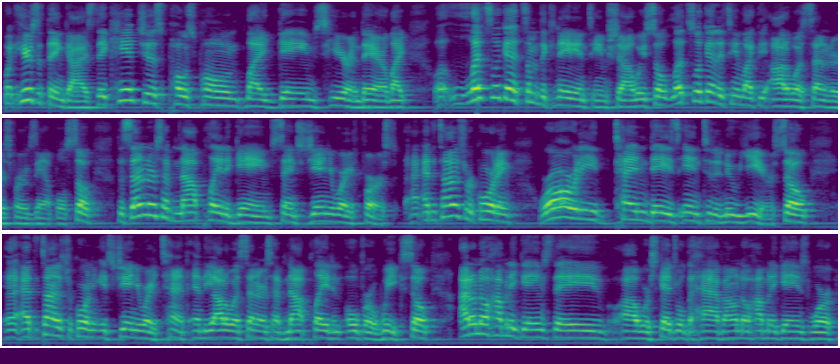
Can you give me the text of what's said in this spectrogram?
But here's the thing, guys. They can't just postpone like games here and there. Like, let's look at some of the Canadian teams, shall we? So let's look at a team like the Ottawa Senators, for example. So the Senators have not played a game since January 1st. At the time of recording, we're already 10 days into the new year. So at the time of recording, it's January 10th, and the Ottawa Senators have not played in over a week. So I don't know how many games they uh, were scheduled to have. I don't know how many games were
